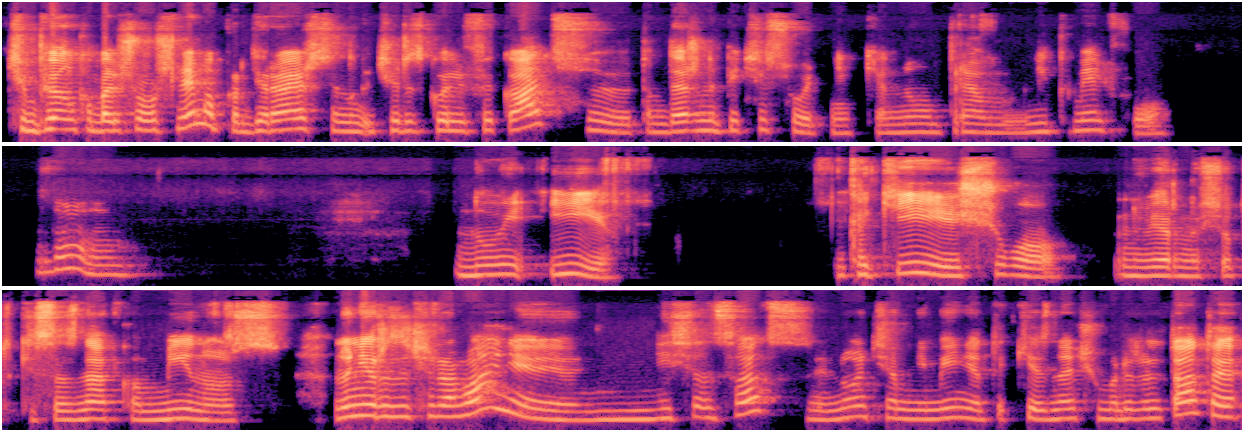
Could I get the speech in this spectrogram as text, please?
чемпионка большого шлема, продираешься через квалификацию, там даже на пятисотнике, ну, прям не камельфо. Да. Ну и какие еще наверное, все-таки со знаком минус. Ну, не разочарование, не сенсации, но, тем не менее, такие значимые результаты.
